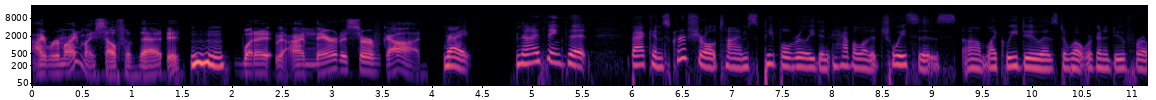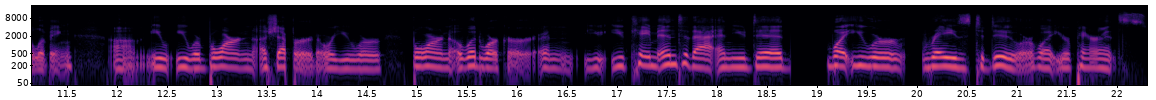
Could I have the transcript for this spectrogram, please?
I remind myself of that. It, mm-hmm. What I, I'm there to serve God. Right. Now I think that back in scriptural times, people really didn't have a lot of choices um, like we do as to what we're going to do for a living. Um, you you were born a shepherd or you were born a woodworker, and you you came into that and you did what you were raised to do or what your parents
